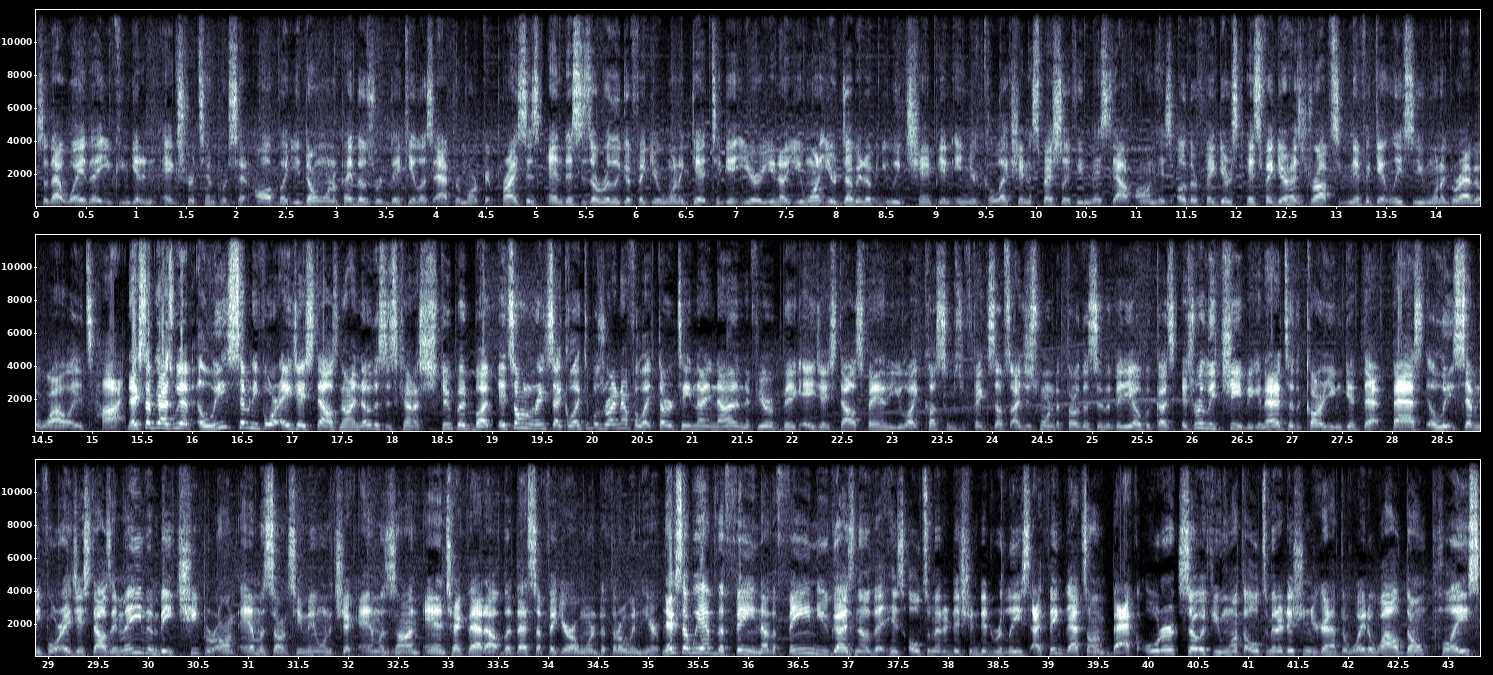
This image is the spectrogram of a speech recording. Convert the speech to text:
so that way that you can get an extra 10% off, but you don't want to pay those ridiculous aftermarket prices, and this is a really good figure you want to get to get your, you know, you want your WWE Champion in your collection, especially if you missed out on his other figures. His figure has dropped significantly, so you want to grab it while it's hot. Next up, guys, we have Elite 74 AJ Styles. Now, I know this is kind of stupid, but it's on Ringside Collectibles right now for like $13.99, and if you're a big AJ Styles fan and you like customs or fix-ups, I just wanted to throw this in the video because it's really cheap. You can add it to the cart, you can get that fast Elite 74 AJ Styles. It may even be cheaper on Amazon, so you may want to check Amazon and check that out, but that's a figure I wanted to throw in here. Next up, we have The Fiend. Now, The Fiend, you guys know that his Ultimate Edition did release. I think that's on back order, so if you want the Ultimate Edition, you're going to have to wait a while. Don't place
